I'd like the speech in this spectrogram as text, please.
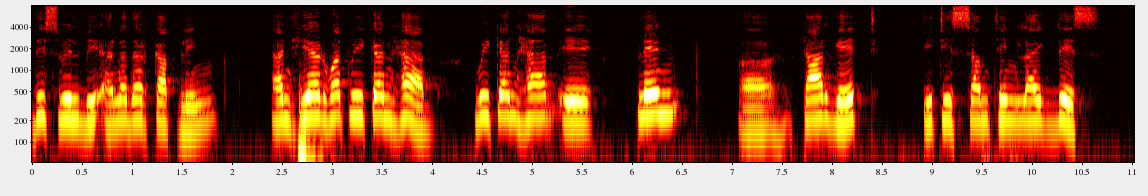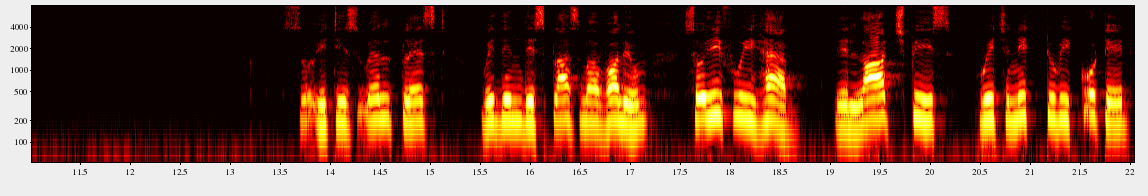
This will be another coupling and here what we can have we can have a plane uh, target it is something like this. So, it is well placed within this plasma volume. So, if we have a large piece which need to be coated.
